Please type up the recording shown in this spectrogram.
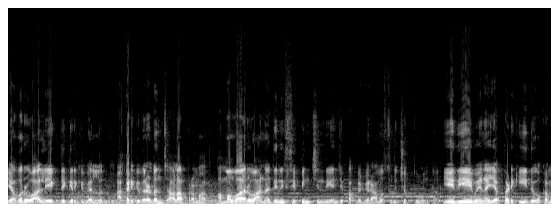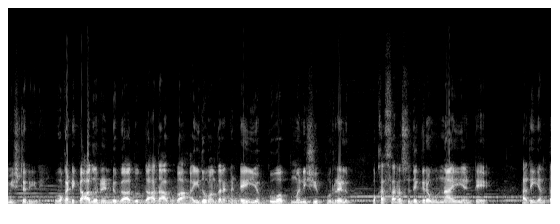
ఎవరు ఆ లేక్ దగ్గరికి వెళ్ళొద్దు. అక్కడికి వెళ్ళడం చాలా ప్రమాదం. అమ్మవారు ఆ నదిని శపించింది అని చెప్పి అక్కడ గ్రామస్తులు చెప్తూ ఉంటారు. ఏది ఏమైనా ఎప్పటికీ ఇది ఒక మిస్టరీనే. ఒకటి కాదు రెండు కాదు దాదాపుగా ఐదు వందల కంటే ఎక్కువ మనిషి పుర్రెలు ఒక సరస్సు దగ్గర ఉన్నాయి అంటే అది ఎంత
